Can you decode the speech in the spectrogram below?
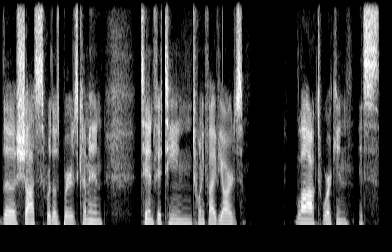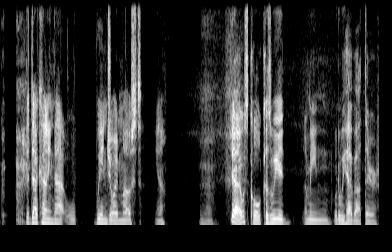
the shots where those birds come in 10, 15, 25 yards locked, working. It's the duck hunting that w- we enjoy most, you know? Mhm. Yeah, it was cool because we had. I mean, what do we have out there?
